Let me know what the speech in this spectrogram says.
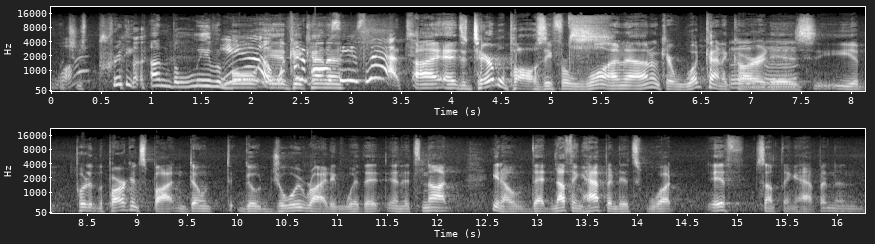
What? Which is pretty unbelievable. Yeah, what kind of kinda- policy is that? Uh, it's a terrible policy for one. I don't care what kind of car it is. You put it in the parking spot and don't go joyriding with it. And it's not, you know, that nothing happened. It's what if something happened and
